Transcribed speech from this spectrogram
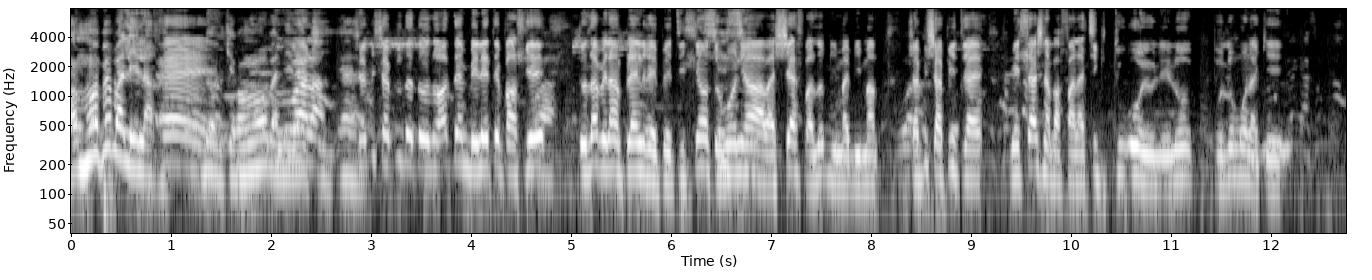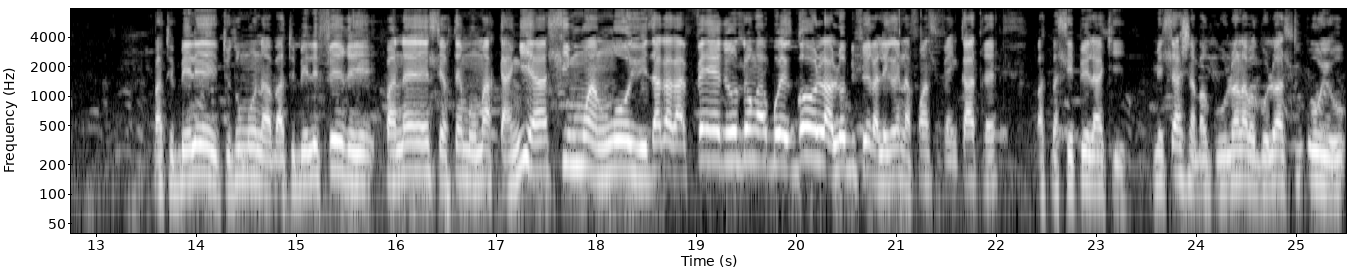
bamama mpe balelaka eh. donc bamama balelaki eh. chapitre chapitre tozala te mbele te parce que toza mpena en pleine répétition tomoni awa bachef bazobimabima chapitre chapitre eh, message na bafanatique tout oyo lelo tozomona ke bato ebele tozomona bato ebele fere pendant un certain moment akangi ya si mwa yango oyo eza kaka fere ozonga boye gola lobi fere alekaki na france 24 bato basepelaki message na bagolois na bagoloise tout oyo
